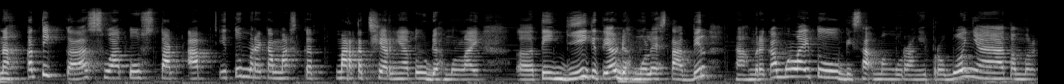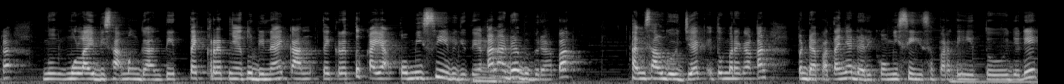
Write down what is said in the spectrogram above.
Nah, ketika suatu startup itu mereka market market share-nya tuh udah mulai uh, tinggi gitu ya, hmm. udah mulai stabil. Nah, mereka mulai tuh bisa mengurangi promonya atau mereka mulai bisa mengganti take rate-nya itu dinaikkan. Take rate tuh kayak komisi begitu ya. Kan hmm. Kan ada beberapa misal Gojek itu mereka kan pendapatannya dari komisi seperti itu. Jadi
